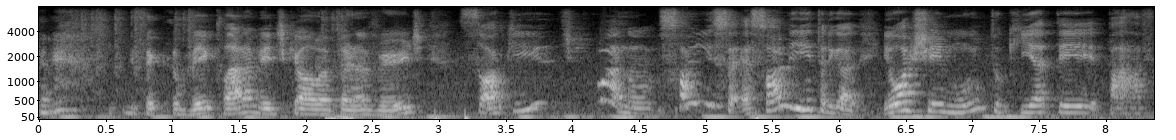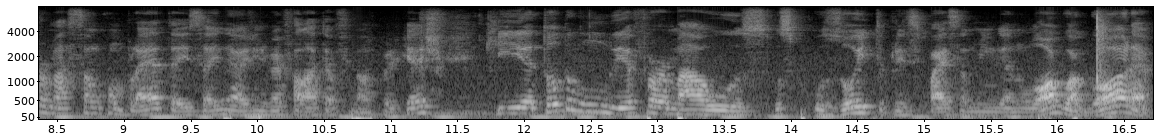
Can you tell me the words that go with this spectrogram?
Você vê claramente que é uma lanterna verde. Só que, tipo, mano, só isso. É só ali, tá ligado? Eu achei muito que ia ter a formação completa. Isso aí, né? A gente vai falar até o final do podcast. Que ia, todo mundo ia formar os, os, os oito principais, se eu não me engano, logo agora.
